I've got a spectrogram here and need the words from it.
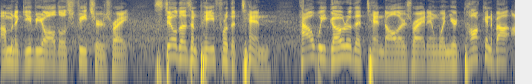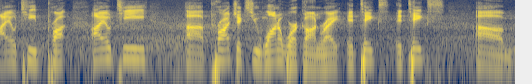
I'm going to give you all those features, right? Still doesn't pay for the 10. How we go to the $10, right? And when you're talking about IoT, pro, IoT uh, projects you want to work on, right? It takes it takes um,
